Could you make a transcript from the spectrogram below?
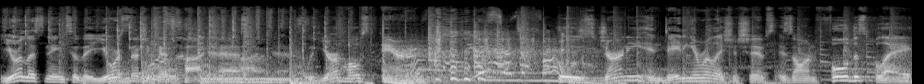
You're listening to the You're Such a Catch podcast with your host, Erin, whose journey in dating and relationships is on full display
